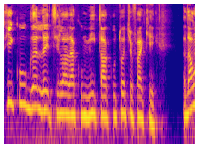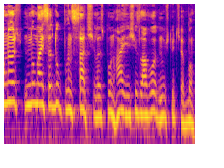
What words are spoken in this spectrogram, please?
și cu gălețile alea, cu mita, cu tot ce fac ei. Dar uneori nu mai se duc în sat și le spun, hai, ieșiți la vot, nu știu ce. Bun.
